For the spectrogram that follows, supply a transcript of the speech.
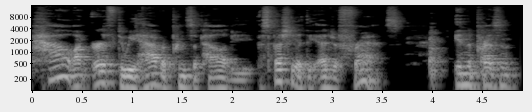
how on earth do we have a principality, especially at the edge of France, in the present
